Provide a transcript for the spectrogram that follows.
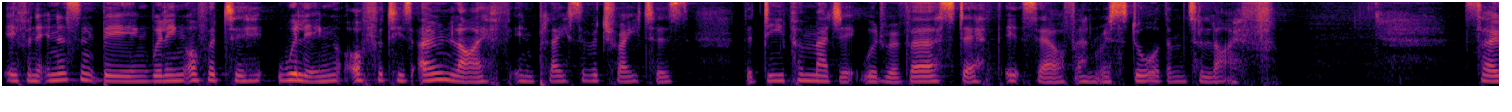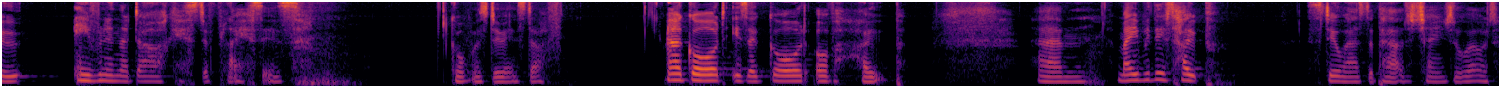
if an innocent being willing offered, to, willing offered his own life in place of a traitor's, the deeper magic would reverse death itself and restore them to life. So, even in the darkest of places, God was doing stuff. Our God is a God of hope. Um, maybe this hope still has the power to change the world.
